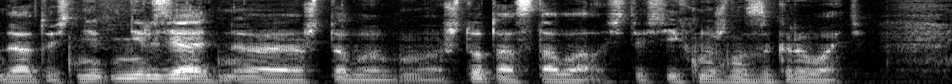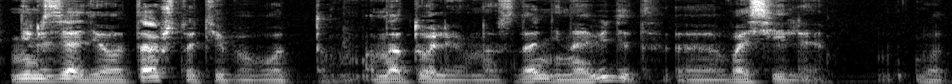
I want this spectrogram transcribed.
Да, то есть не, нельзя, э, чтобы что-то оставалось. То есть их нужно закрывать. Нельзя делать так, что типа вот там Анатолий у нас да, ненавидит э, Василия. Вот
